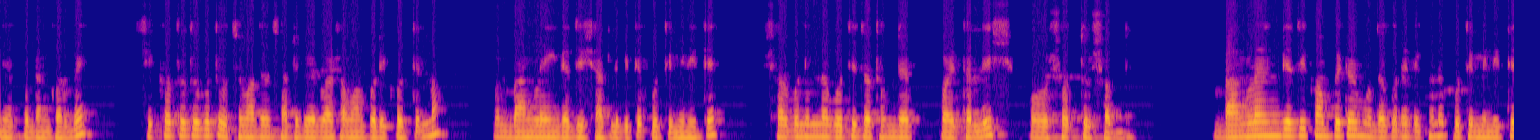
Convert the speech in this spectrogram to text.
নিয়োগ প্রদান করবে। শিক্ষাগত যোগ্যতা, উচ্চ মাধ্যমিক সার্টিফিকেট বা সমান পরীক্ষা উত্তীর্ণ এবং বাংলা, ইংরেজি লিপিতে প্রতি মিনিটে সর্বনিম্ন গতি যথাক্রমে পঁয়তাল্লিশ ও সত্তর শব্দ। বাংলা, ইংরেজি কম্পিউটার মুদ্রা লিখনে প্রতি মিনিটে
